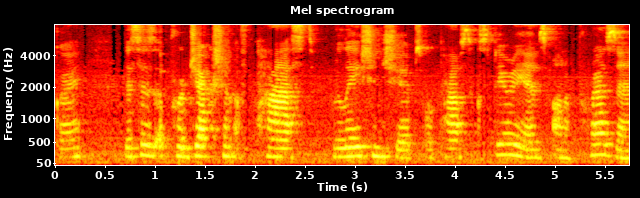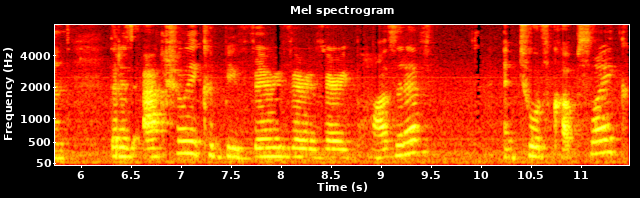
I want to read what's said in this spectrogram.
Okay? This is a projection of past relationships or past experience on a present that is actually could be very, very, very positive and Two of Cups like.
